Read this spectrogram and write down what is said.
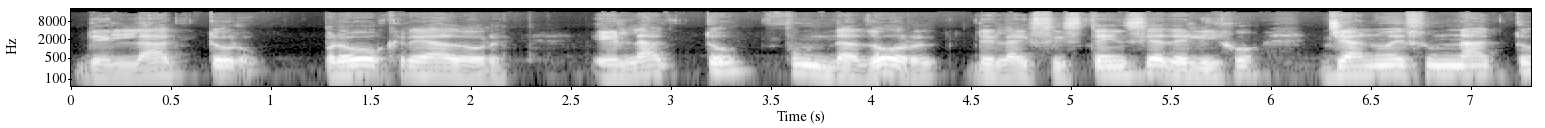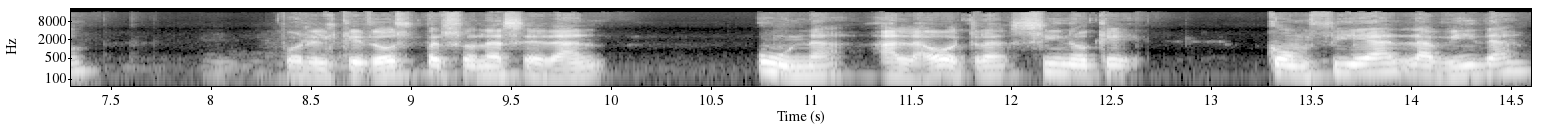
del acto procreador. El acto fundador de la existencia del hijo ya no es un acto por el que dos personas se dan una a la otra, sino que confía la vida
